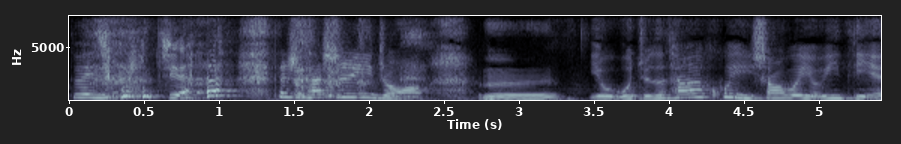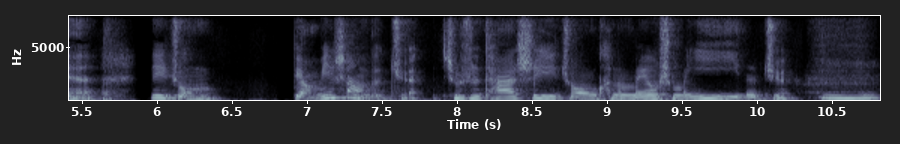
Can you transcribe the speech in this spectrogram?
对，就是卷。但是它是一种，嗯，有，我觉得它会稍微有一点那种表面上的卷，就是它是一种可能没有什么意义的卷。嗯，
